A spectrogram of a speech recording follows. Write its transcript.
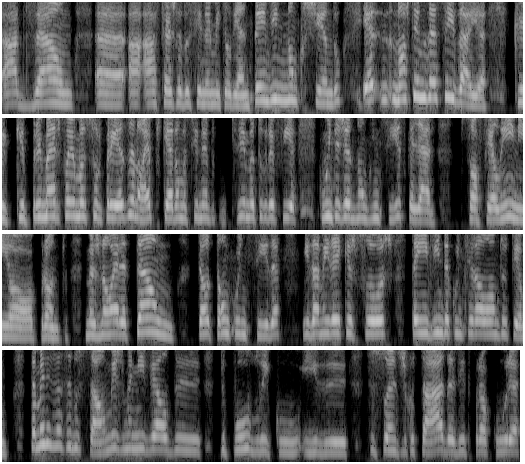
a adesão uh, à, à, festa do cinema italiano? Tem vindo num crescendo. É, nós temos essa ideia que, que, primeiro foi uma surpresa, não é? Porque era uma cinematografia que muita gente não conhecia, se calhar só Fellini ou pronto, mas não era tão, tão, tão conhecida e dá-me a ideia que as pessoas têm vindo a conhecer ao longo do tempo. Também tens essa noção, mesmo a nível de, de público e de sessões esgotadas e de procura,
